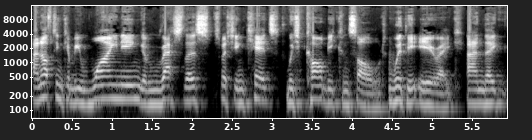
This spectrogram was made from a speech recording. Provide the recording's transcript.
and often can be whining and restless, especially in kids, which can't be consoled with the earache. And they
